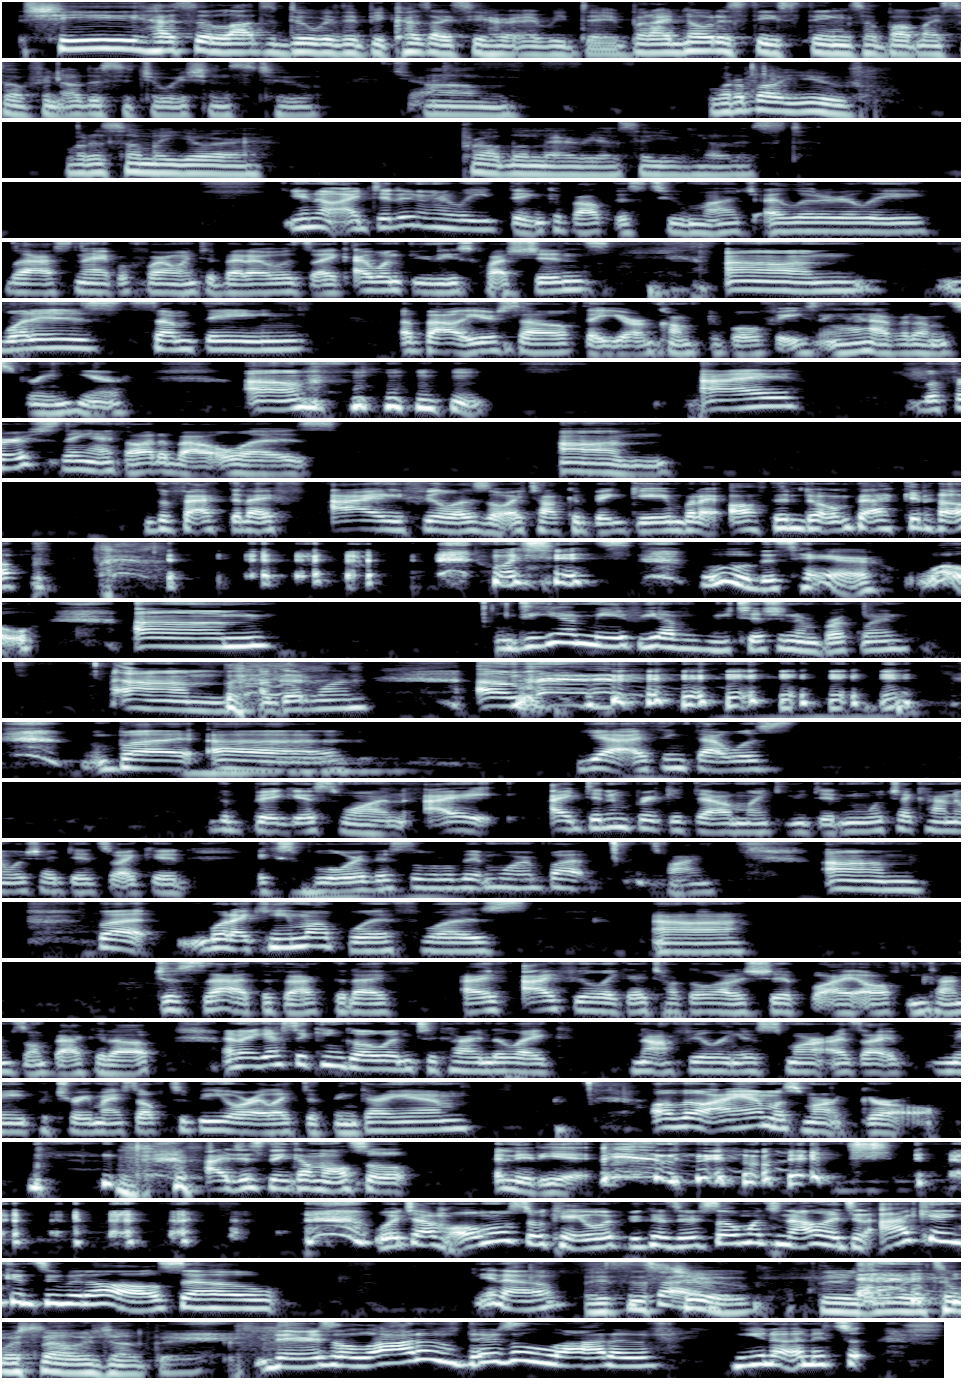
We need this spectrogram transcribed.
she has a lot to do with it because I see her every day. But I notice these things about myself in other situations too. Sure. Um, what about you? What are some of your problem areas that you've noticed? You know, I didn't really think about this too much. I literally last night before I went to bed, I was like, I went through these questions. Um, what is something about yourself that you're uncomfortable facing? I have it on the screen here. Um, I, the first thing I thought about was, um, the fact that I, I feel as though I talk a big game, but I often don't back it up. which is ooh, this hair. Whoa. Um DM me if you have a beautician in Brooklyn. um a good one um but uh yeah i think that was the biggest one i i didn't break it down like you did and which i kind of wish i did so i could explore this a little bit more but it's fine um but what i came up with was uh just that the fact that i've I I feel like I talk a lot of shit, but I oftentimes don't back it up. And I guess it can go into kind of like not feeling as smart as I may portray myself to be or I like to think I am. Although I am a smart girl. I just think I'm also an idiot. which, which I'm almost okay with because there's so much knowledge and I can't consume it all. So, you know. This is true. There's way too much knowledge out there. There's a lot of there's a lot of you know, and it's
